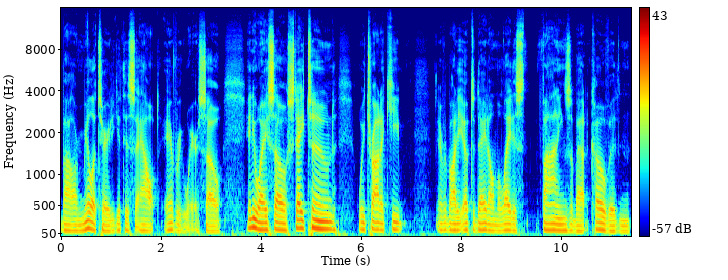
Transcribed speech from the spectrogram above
by our military to get this out everywhere. So anyway, so stay tuned. We try to keep everybody up to date on the latest findings about COVID and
